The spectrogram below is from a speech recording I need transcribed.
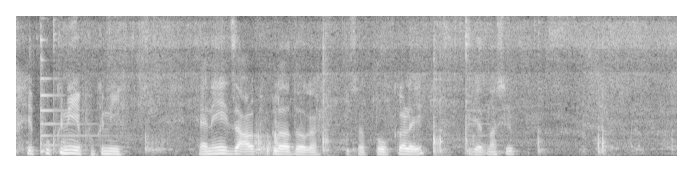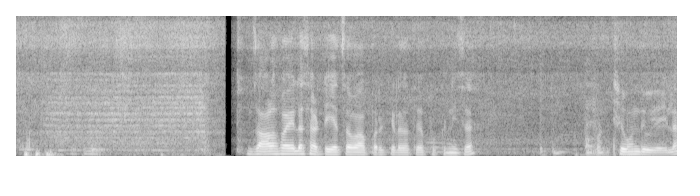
हे फुकणी आहे फुकणी. ह्याने जाळ फुकला जातो बघा. असं पोकळ आहे त्याच्यातनं अशी जाळ व्हायलासाठी याचा वापर केला जातो या फुकणीचा. आपण ठेवून देऊ यायला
